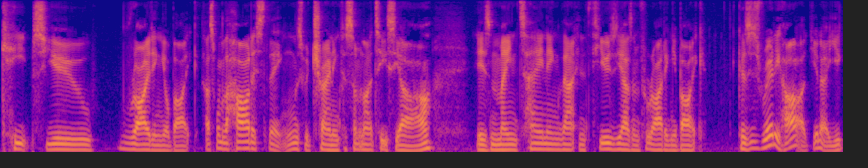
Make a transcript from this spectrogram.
keeps you riding your bike. That's one of the hardest things with training for something like TCR, is maintaining that enthusiasm for riding your bike because it's really hard. You know, you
